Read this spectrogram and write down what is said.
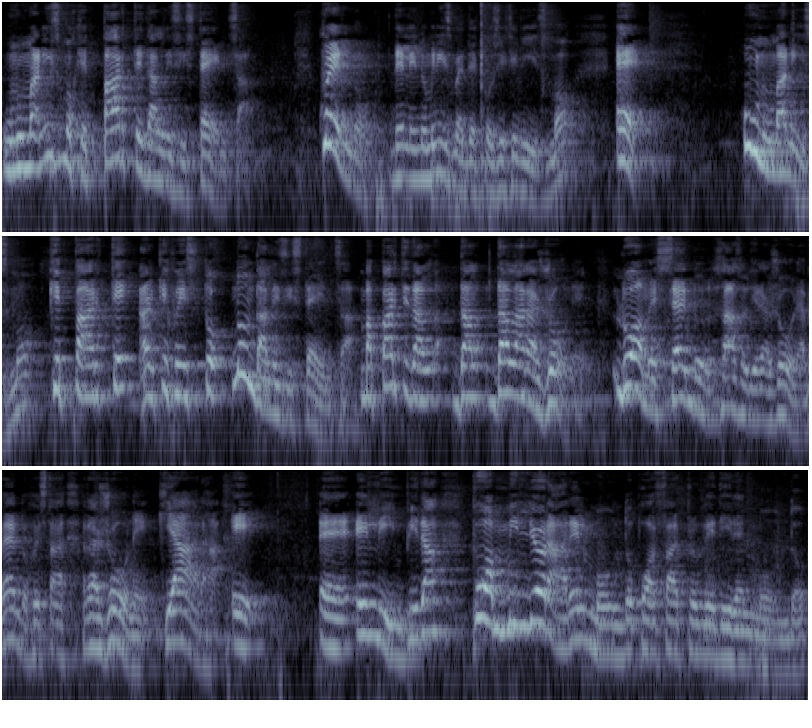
un umanismo che parte dall'esistenza. Quello dell'illuminismo e del positivismo è un umanismo che parte, anche questo, non dall'esistenza, ma parte dal, dal, dalla ragione. L'uomo, essendo dotato di ragione, avendo questa ragione chiara e, eh, e, limpida, può migliorare il mondo, può far progredire il mondo.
